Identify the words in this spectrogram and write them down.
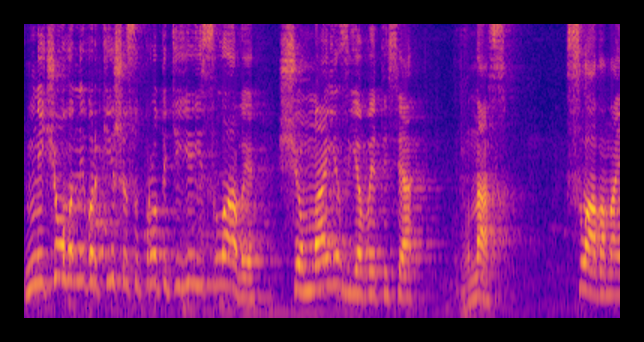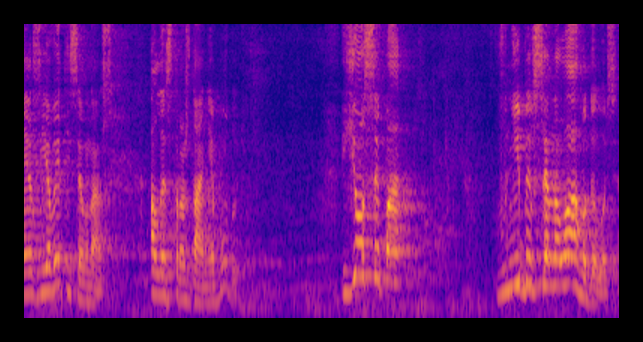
нічого не вартіше супроти тієї слави, що має з'явитися в нас. Слава має з'явитися в нас, але страждання будуть. Йосипа ніби все налагодилося.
